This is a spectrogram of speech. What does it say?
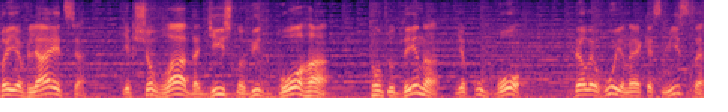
Виявляється, якщо влада дійсно від Бога, то людина, яку Бог делегує на якесь місце,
